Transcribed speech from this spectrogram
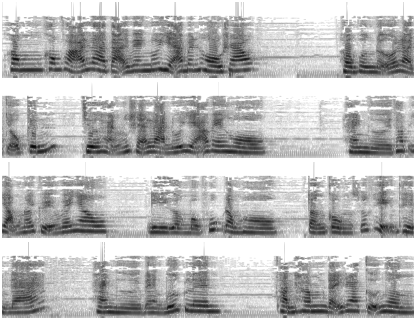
Không, không phải là tại ven núi giả bên hồ sao? Hơn phân nữa là chỗ kính, chưa hẳn sẽ là núi giả ven hồ. Hai người thấp giọng nói chuyện với nhau, đi gần một phút đồng hồ, tận cùng xuất hiện thềm đá. Hai người bèn bước lên. Thành hâm đẩy ra cửa ngần,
